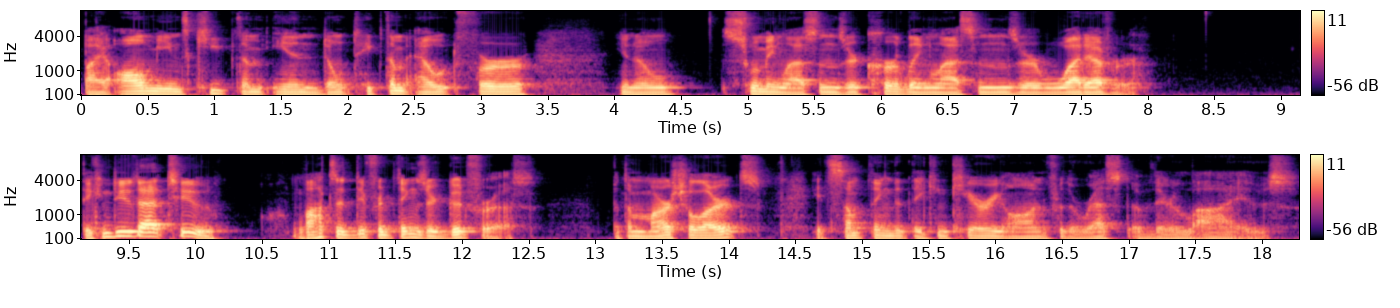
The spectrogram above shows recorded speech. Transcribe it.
by all means keep them in don't take them out for you know swimming lessons or curling lessons or whatever they can do that too lots of different things are good for us but the martial arts it's something that they can carry on for the rest of their lives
